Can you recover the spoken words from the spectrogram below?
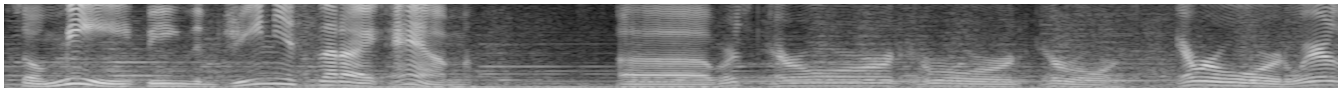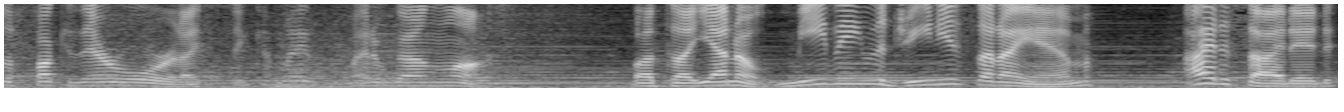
So me, being the genius that I am, uh, where's Error Error Error Error Where the fuck is Error I think I might, might have gotten lost. But, uh, yeah, no, me being the genius that I am, I decided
